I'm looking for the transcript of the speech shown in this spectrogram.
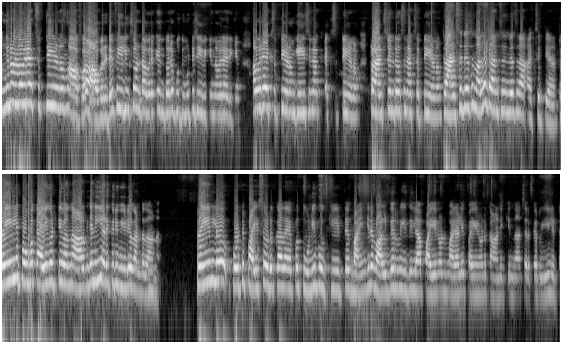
അങ്ങനെയുള്ളവരെ അക്സെപ്റ്റ് ചെയ്യണം. അപ്പൊ അവരുടെ ഫീലിങ്സ് ഉണ്ട്. അവരൊക്കെ എന്തോരം ബുദ്ധിമുട്ട് ജീവിക്കുന്നവരായിരിക്കും. അവരെ അക്സെപ്റ്റ് ചെയ്യണം. ഗേസിനെ അക്സെപ്റ്റ് ചെയ്യണം. ട്രാൻസ്ജെൻഡേഴ്സിനെ അക്സെപ്റ്റ് ചെയ്യണം. ട്രാൻസ്ജെൻഡേഴ്സ് നല്ല ട്രാൻസ്ജെൻഡേഴ്സിനെ അക്സെപ്റ്റ് ചെയ്യണം. ട്രെയിനിൽ പോകുമ്പോ കൈകൊട്ടി വന്ന ആൾക്ക് ഞാൻ ഈ ഇടയ്ക്ക് ഒരു വീഡിയോ കണ്ടതാണ്. ട്രെയിനിൽ പോയിട്ട് പൈസ കൊടുക്കാതായപ്പോ തുണി പൊക്കിയിട്ട് ഭയങ്കര വൾഗർ രീതിയിൽ ആ പയ്യനോട് മലയാളി പയ്യനോട് കാണിക്കുന്ന ചെറുക്ക റീലിട്ട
